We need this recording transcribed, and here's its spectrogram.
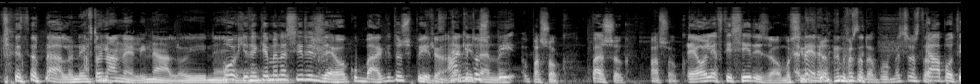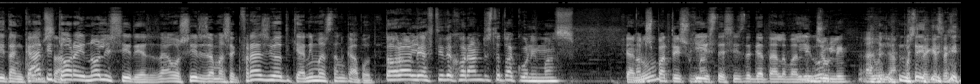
και τον άλλον. Αυτό εκεί. είναι ανέλ, είναι άλλο. Είναι... Όχι, ήταν και με ένα Σιριζέο κουμπάρ και το Σπίρτ. Ποιο- Α, και το σπί. Ο Πασόκ. Πασόκ. Πασόκ. Ε, όλοι αυτοί ΣΥΡΙΖΑ όμως. Ε, ναι, ρε, πώς θα το πούμε, σωστό. Κάποτε ήταν κάτι, Κόμψα. τώρα είναι όλοι ΣΥΡΙΖΑ. Ο ΣΥΡΙΖΑ μας εκφράζει ότι και αν ήμασταν κάποτε. Τώρα όλοι αυτοί δεν χωράνε στο τακούνι μας. Πιανού; Να τους πατήσουμε. Ποιοι είστε εσείς, δεν κατάλαβα Η λίγο. Τζούλη. Α, Τζούλια, ναι. πώς λέγεται.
